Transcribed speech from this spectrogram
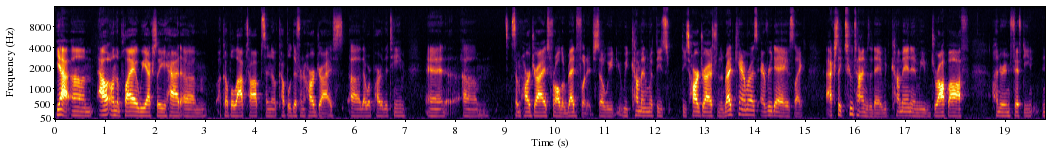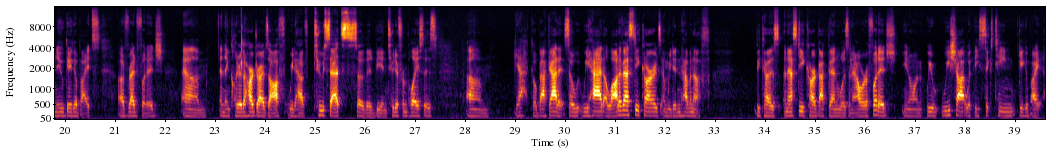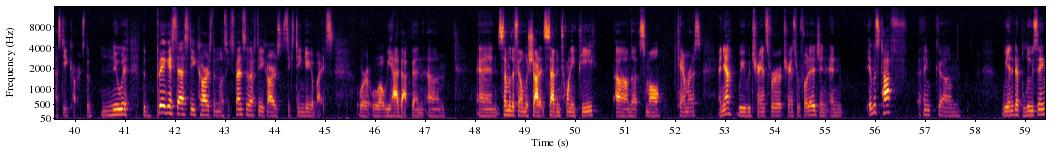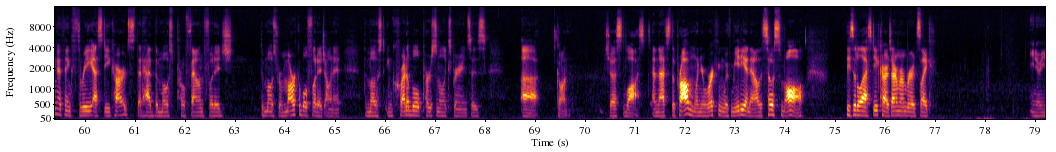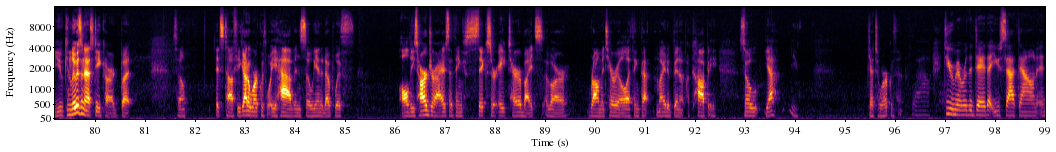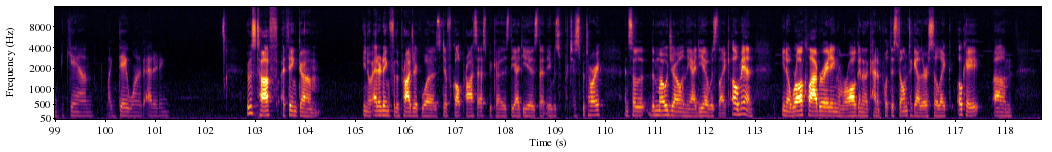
Yeah, um, out on the playa, we actually had um, a couple laptops and a couple different hard drives uh, that were part of the team, and um, some hard drives for all the red footage. So we'd, we'd come in with these these hard drives from the red cameras every day. It was like actually two times a day. We'd come in and we'd drop off 150 new gigabytes of red footage. Um, and then clear the hard drives off. We'd have two sets, so they'd be in two different places. Um, yeah, go back at it. So we had a lot of SD cards, and we didn't have enough because an SD card back then was an hour of footage. You know, and we we shot with these 16 gigabyte SD cards, the newest, the biggest SD cards, the most expensive SD cards, 16 gigabytes, or, or what we had back then. Um, and some of the film was shot at 720p uh, on the small cameras. And yeah, we would transfer transfer footage, and, and it was tough. I think um, we ended up losing, I think, three SD cards that had the most profound footage, the most remarkable footage on it, the most incredible personal experiences. Uh, gone, just lost. And that's the problem when you're working with media now. It's so small. These little SD cards. I remember it's like, you know, you can lose an SD card, but so it's tough. You got to work with what you have, and so we ended up with all these hard drives. I think six or eight terabytes of our raw material. I think that might have been a, a copy. So yeah, you get to work with it. Wow. Do you remember the day that you sat down and began, like day one of editing? It was tough. I think um, you know editing for the project was a difficult process because the idea is that it was participatory, And so the mojo and the idea was like, oh man, you know, we're all collaborating and we're all gonna kind of put this film together. So like, okay, um,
